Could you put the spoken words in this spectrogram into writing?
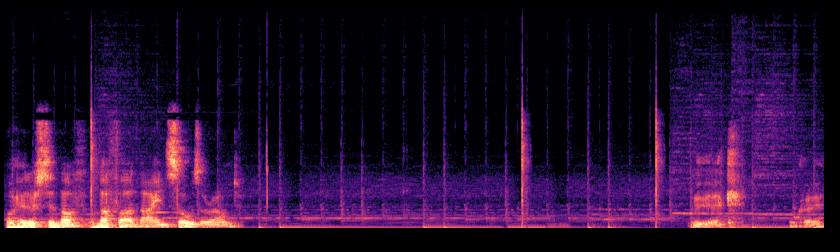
Okay, there's enough enough uh, nine souls around. Okay.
